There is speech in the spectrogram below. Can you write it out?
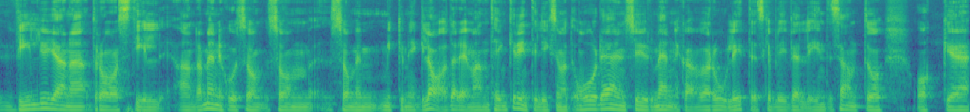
vill ju gärna dras till andra människor som, som, som är mycket mer gladare. Man tänker inte liksom att åh, det är en sur människa, vad roligt, det ska bli väldigt intressant. Och, och eh,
